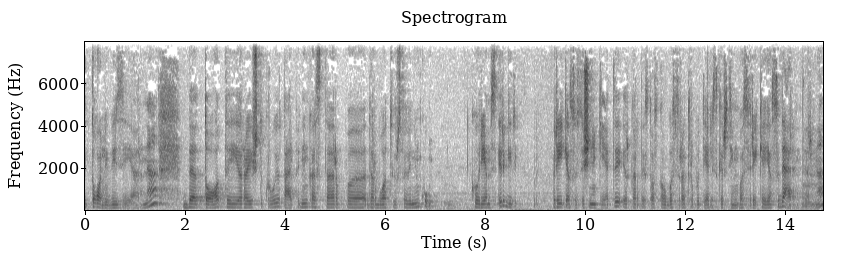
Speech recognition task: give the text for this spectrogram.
į tolį viziją, ar ne? Be to, tai yra iš tikrųjų tarpininkas tarp darbuotojų ir savininkų, kuriems irgi reikia susišnekėti ir kartais tos kalbos yra truputėlį skirtingos ir reikia jas suderinti, ar ne?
